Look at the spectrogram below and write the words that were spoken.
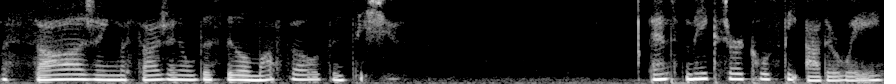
massaging, massaging all these little muscles and tissues. And make circles the other way.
